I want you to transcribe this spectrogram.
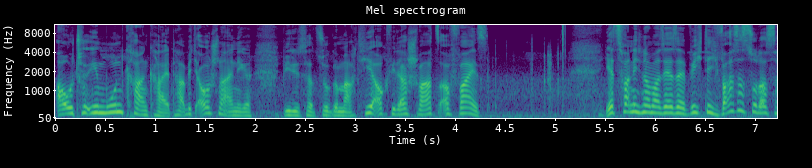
Autoimmunkrankheit, habe ich auch schon einige Videos dazu gemacht. Hier auch wieder schwarz auf weiß. Jetzt fand ich nochmal sehr, sehr wichtig, was ist so das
